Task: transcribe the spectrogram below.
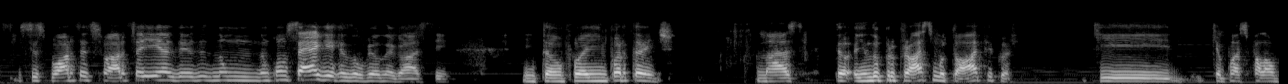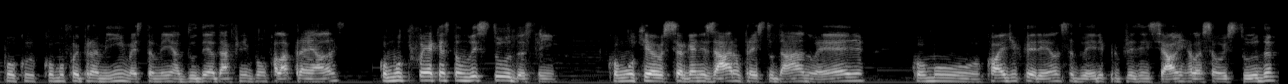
se esforça, se esforça e às vezes não, não consegue resolver o negócio. Assim. Então foi importante. Mas indo para o próximo tópico, que, que eu posso falar um pouco como foi para mim, mas também a Duda e a Daphne vão falar para elas, como que foi a questão do estudo, assim como que se organizaram para estudar no ERI, como qual é a diferença do ERI para o presencial em relação ao estudo.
